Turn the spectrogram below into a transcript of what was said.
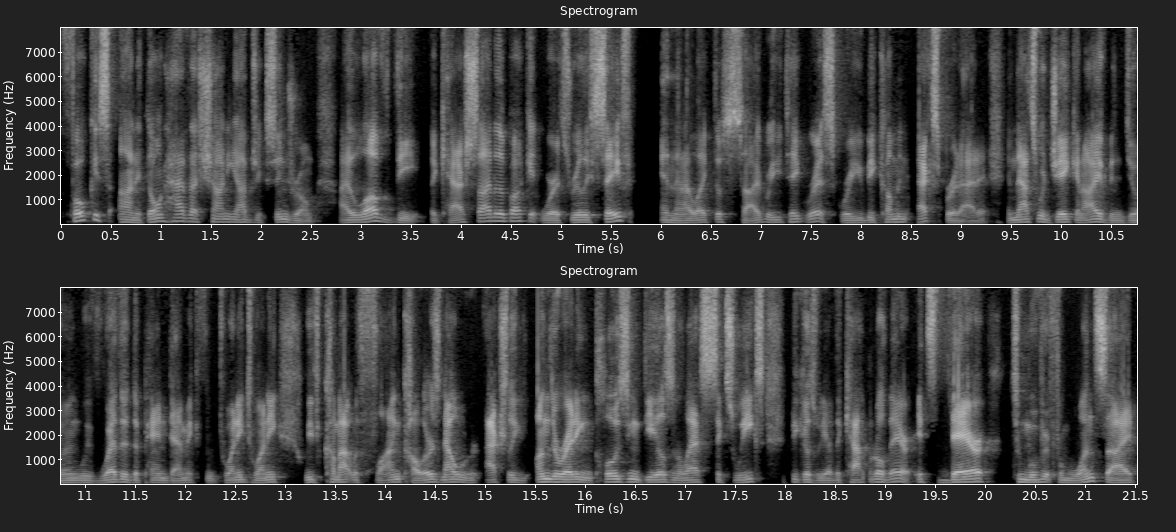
focus on it. Don't have that shiny object syndrome. I love the the cash side of the bucket where it's really safe and then I like the side where you take risk, where you become an expert at it. And that's what Jake and I have been doing. We've weathered the pandemic through 2020. We've come out with flying colors. Now we're actually underwriting and closing deals in the last six weeks because we have the capital there. It's there to move it from one side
